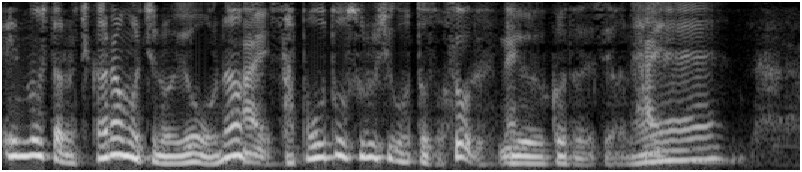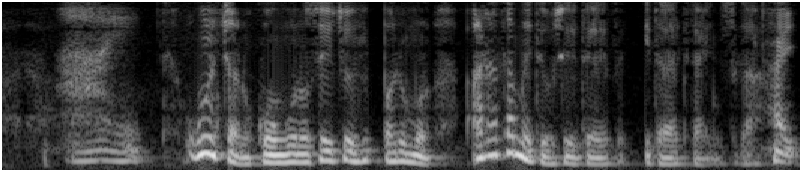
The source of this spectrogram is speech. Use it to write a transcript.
縁の下の力持ちのようなサポートをする仕事ということですよね。はい。御社の今後の成長を引っ張るもの、改めて教えていただきたいんですが。はい。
